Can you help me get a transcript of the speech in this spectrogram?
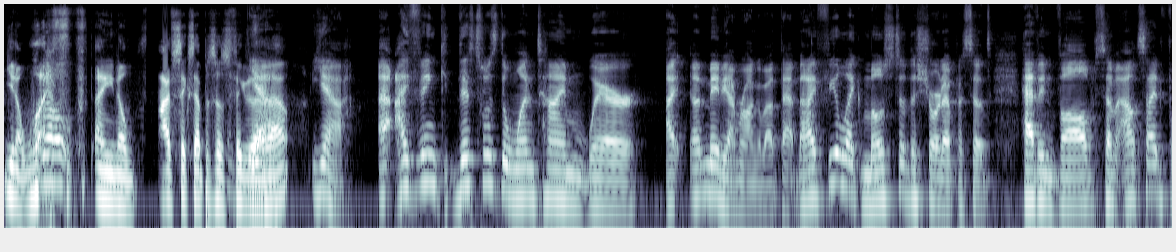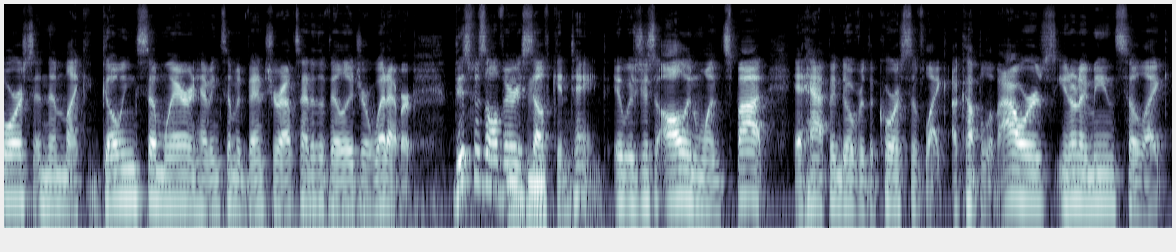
you know what, Well- f- you know, five six episodes to figure that out. Yeah, I, I think this was the one time where I uh, maybe I'm wrong about that, but I feel like most of the short episodes have involved some outside force and them like going somewhere and having some adventure outside of the village or whatever. This was all Mm-hmm. very self-contained. It was just all in one spot. It happened over the course of like a couple of hours. You know what I mean? So like.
